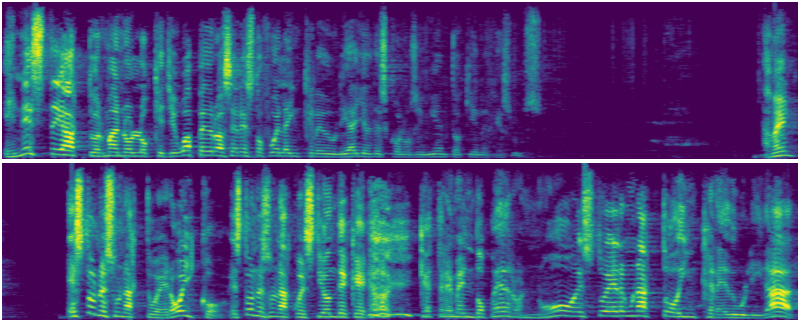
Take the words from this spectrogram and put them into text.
En este acto, hermano, lo que llevó a Pedro a hacer esto fue la incredulidad y el desconocimiento quién es Jesús. Amén. Esto no es un acto heroico, esto no es una cuestión de que, ¡ay, qué tremendo Pedro! No, esto era un acto de incredulidad.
